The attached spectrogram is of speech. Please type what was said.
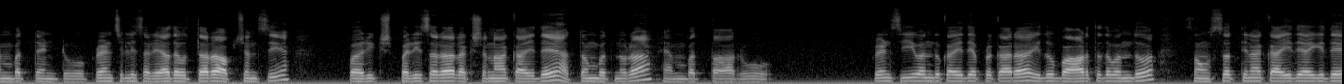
ಎಂಬತ್ತೆಂಟು ಫ್ರೆಂಡ್ಸ್, ಇಲ್ಲಿ ಸರಿಯಾದ ಉತ್ತರ ಆಪ್ಷನ್ ಸಿ, ಪರೀಕ್ಷ್, ಪರಿಸರ ರಕ್ಷಣಾ ಕಾಯ್ದೆ ಹತ್ತೊಂಬತ್ತು ನೂರ ಎಂಬತ್ತಾರು ಫ್ರೆಂಡ್ಸ್, ಈ ಒಂದು ಕಾಯ್ದೆಯ ಪ್ರಕಾರ ಇದು ಭಾರತದ ಒಂದು ಸಂಸತ್ತಿನ ಕಾಯ್ದೆಯಾಗಿದೆ.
